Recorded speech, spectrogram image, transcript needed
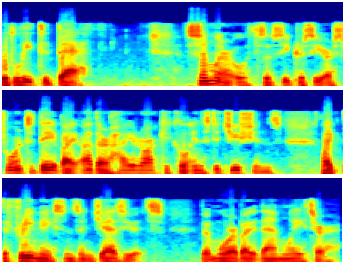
would lead to death. Similar oaths of secrecy are sworn today by other hierarchical institutions, like the Freemasons and Jesuits, but more about them later.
